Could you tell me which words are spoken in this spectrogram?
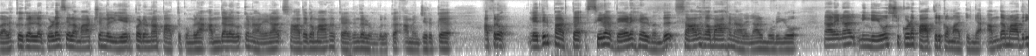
வழக்குகளில் கூட சில மாற்றங்கள் ஏற்படும்னா பார்த்துக்கோங்களேன் அந்தளவுக்கு நாளை நாள் சாதகமாக கிரகங்கள் உங்களுக்கு அமைஞ்சிருக்கு. அப்புறம் எதிர்பார்த்த சில வேலைகள் வந்து சாதகமாக நாளை நாள் முடியும். நாளை நாள் நீங்கள் யோசிச்சு கூட பார்த்துருக்க மாட்டீங்க. அந்த மாதிரி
